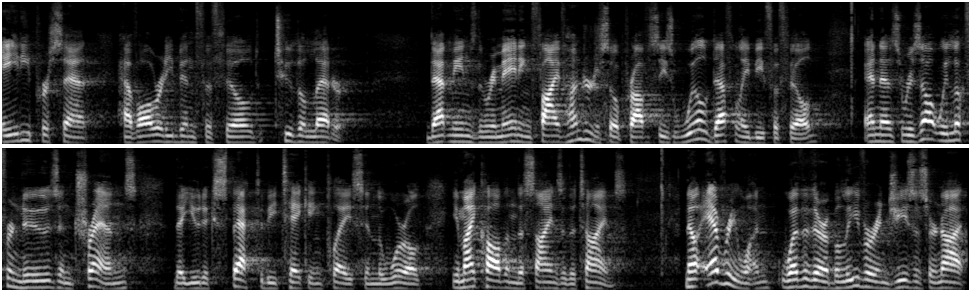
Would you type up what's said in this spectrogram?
80%, have already been fulfilled to the letter. That means the remaining 500 or so prophecies will definitely be fulfilled. And as a result, we look for news and trends that you'd expect to be taking place in the world. You might call them the signs of the times. Now, everyone, whether they're a believer in Jesus or not,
